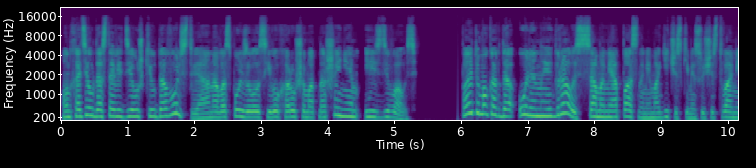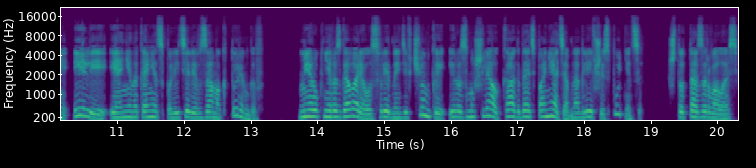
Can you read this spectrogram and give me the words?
Он хотел доставить девушке удовольствие, а она воспользовалась его хорошим отношением и издевалась. Поэтому, когда Оля наигралась с самыми опасными магическими существами Элии, и они, наконец, полетели в замок Турингов, Мирук не разговаривал с вредной девчонкой и размышлял, как дать понять обнаглевшей спутнице, что та взорвалась,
